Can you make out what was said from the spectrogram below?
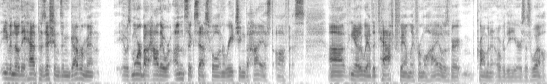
even though they had positions in government, it was more about how they were unsuccessful in reaching the highest office. Uh, you know, we have the Taft family from Ohio is very prominent over the years as well.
